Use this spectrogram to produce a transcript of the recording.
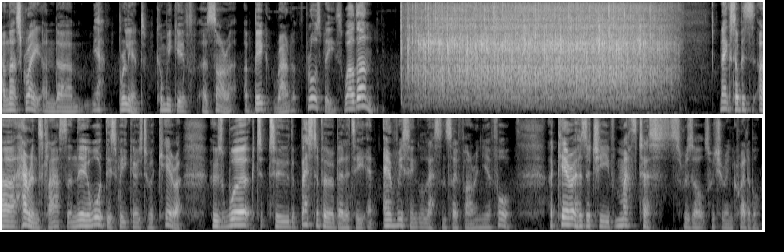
and that's great. And um, yeah, brilliant. Can we give uh, Sarah a big round of applause, please? Well done. Next up is uh, Heron's class, and the award this week goes to Akira, who's worked to the best of her ability in every single lesson so far in Year 4. Akira has achieved math tests results which are incredible,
